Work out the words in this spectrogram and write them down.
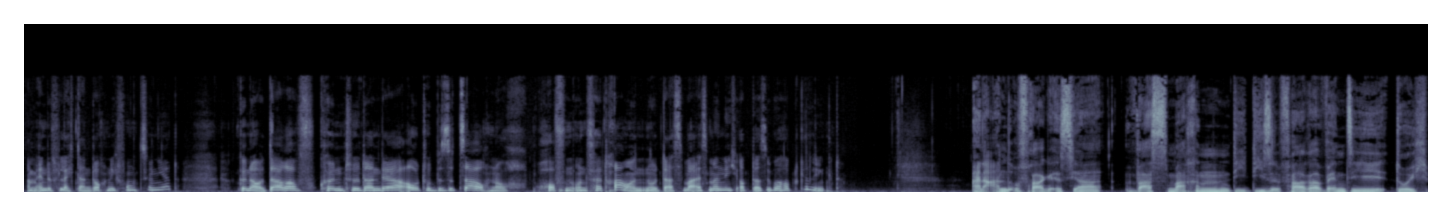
am Ende vielleicht dann doch nicht funktioniert. Genau, darauf könnte dann der Autobesitzer auch noch hoffen und vertrauen. Nur das weiß man nicht, ob das überhaupt gelingt. Eine andere Frage ist ja, was machen die Dieselfahrer, wenn sie durch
